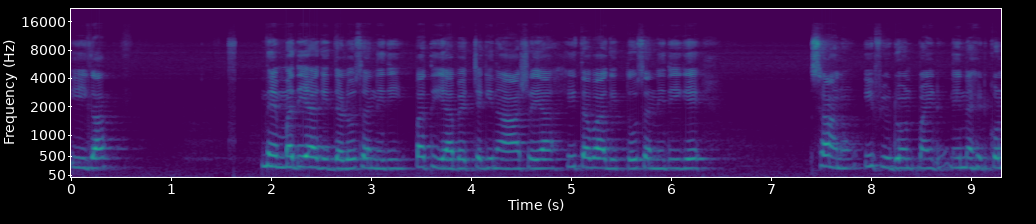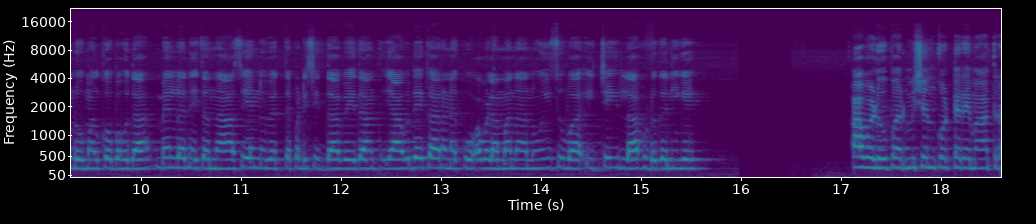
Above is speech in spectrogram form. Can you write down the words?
ಈಗ ನೆಮ್ಮದಿಯಾಗಿದ್ದಳು ಸನ್ನಿಧಿ. ಪತಿಯ ಬೆಚ್ಚಗಿನ ಆಶ್ರಯ ಹಿತವಾಗಿತ್ತು ಸನ್ನಿಧಿಗೆ. Sanu if you don't mind ನಿನ್ನ ಹಿಡ್ಕೊಂಡು ಮಲ್ಕೋಬಹುದಾ? ಮೆಲ್ಲನೆ ತನ್ನ ಆಸೆಯನ್ನು ವ್ಯಕ್ತಪಡಿಸಿದ್ದ ವೇದಾಂತ್ ಯಾವುದೇ ಕಾರಣಕ್ಕೂ ಅವಳ ಮನ ನೋಯಿಸುವ ಇಲ್ಲ ಹುಡುಗನಿಗೆ. ಅವಳು ಪರ್ಮಿಷನ್ ಕೊಟ್ಟರೆ ಮಾತ್ರ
